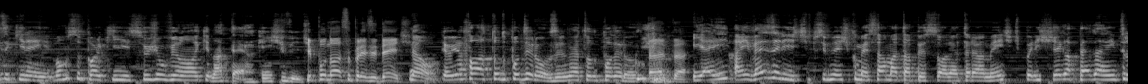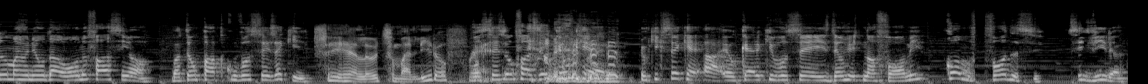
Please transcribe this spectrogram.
Coisa que nem. Vamos supor que surge um vilão aqui na Terra, que a gente vive. Tipo o nosso presidente. Não, eu ia falar todo poderoso, ele não é todo poderoso. Ah, tá. E aí, ao invés dele, tipo, simplesmente começar a matar a pessoa aleatoriamente, tipo, ele chega, pega, entra numa reunião da ONU e fala assim, ó, bater um papo com vocês aqui. Say hello to my little friend. Vocês vão fazer o que eu quero. O que, que você quer? Ah, eu quero que vocês dêem um jeito na fome. Como? Foda-se. Se vira.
